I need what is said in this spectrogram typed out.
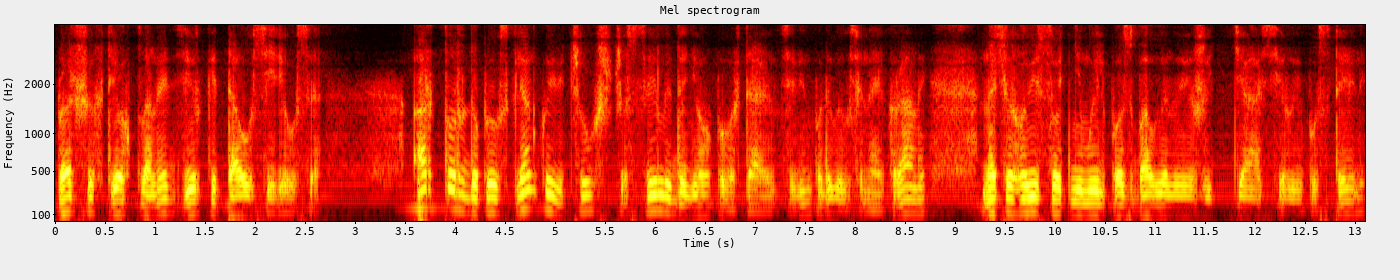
перших трьох планет зірки Тау Сіріуса. Артур допив склянку і відчув, що сили до нього повертаються. Він подивився на екрани, на чергові сотні миль позбавленої життя сірої пустелі.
